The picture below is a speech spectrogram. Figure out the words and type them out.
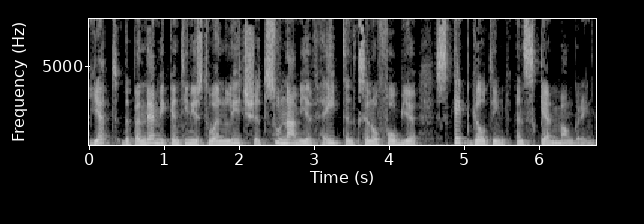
Yet, the pandemic continues to unleash a tsunami of hate and xenophobia, scapegoating, and scaremongering.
